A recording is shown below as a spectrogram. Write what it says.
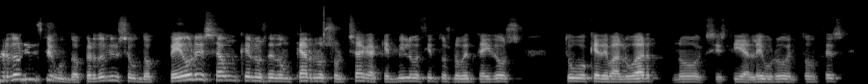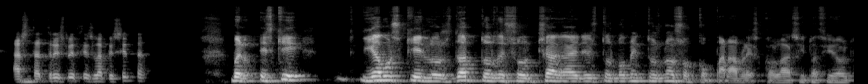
perdone, un segundo, perdone un segundo. Peores aún que los de don Carlos Solchaga, que en 1992 tuvo que devaluar, no existía el euro, entonces, hasta tres veces la peseta. Bueno, es que digamos que los datos de Solchaga en estos momentos no son comparables con la situación.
